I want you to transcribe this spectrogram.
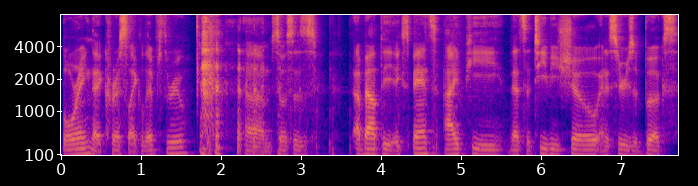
boring that Chris like lived through. Um, so this is about the Expanse IP. That's a TV show and a series of books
